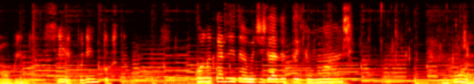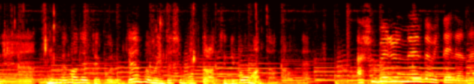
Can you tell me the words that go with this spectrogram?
伸びないしプリンとしてます。こんな感じで水が出てきます。すごいね。水が出てくる。全部水絞ったら次どうなっちゃうんだろうね。遊べるねだみたいだね。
